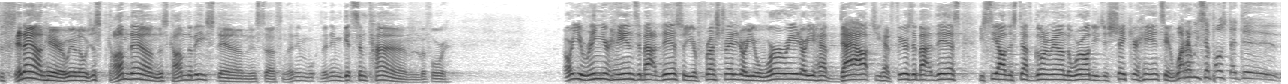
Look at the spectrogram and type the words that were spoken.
just sit down here. We you know, just calm down. Just calm the beast down and stuff. And let him, let him get some time before or you wring your hands about this, or you're frustrated, or you're worried, or you have doubts, you have fears about this. You see all this stuff going around the world, you just shake your hand saying, What are we supposed to do?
